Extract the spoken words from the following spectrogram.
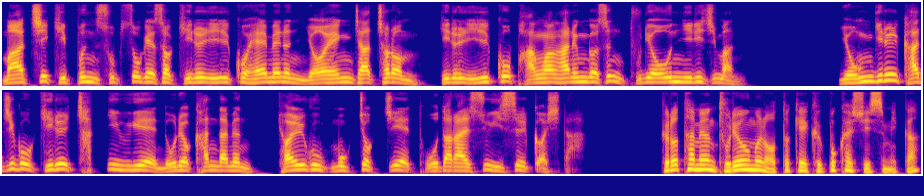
마치 깊은 숲 속에서 길을 잃고 헤매는 여행자처럼 길을 잃고 방황하는 것은 두려운 일이지만 용기를 가지고 길을 찾기 위해 노력한다면 결국 목적지에 도달할 수 있을 것이다. 그렇다면 두려움을 어떻게 극복할 수 있습니까?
